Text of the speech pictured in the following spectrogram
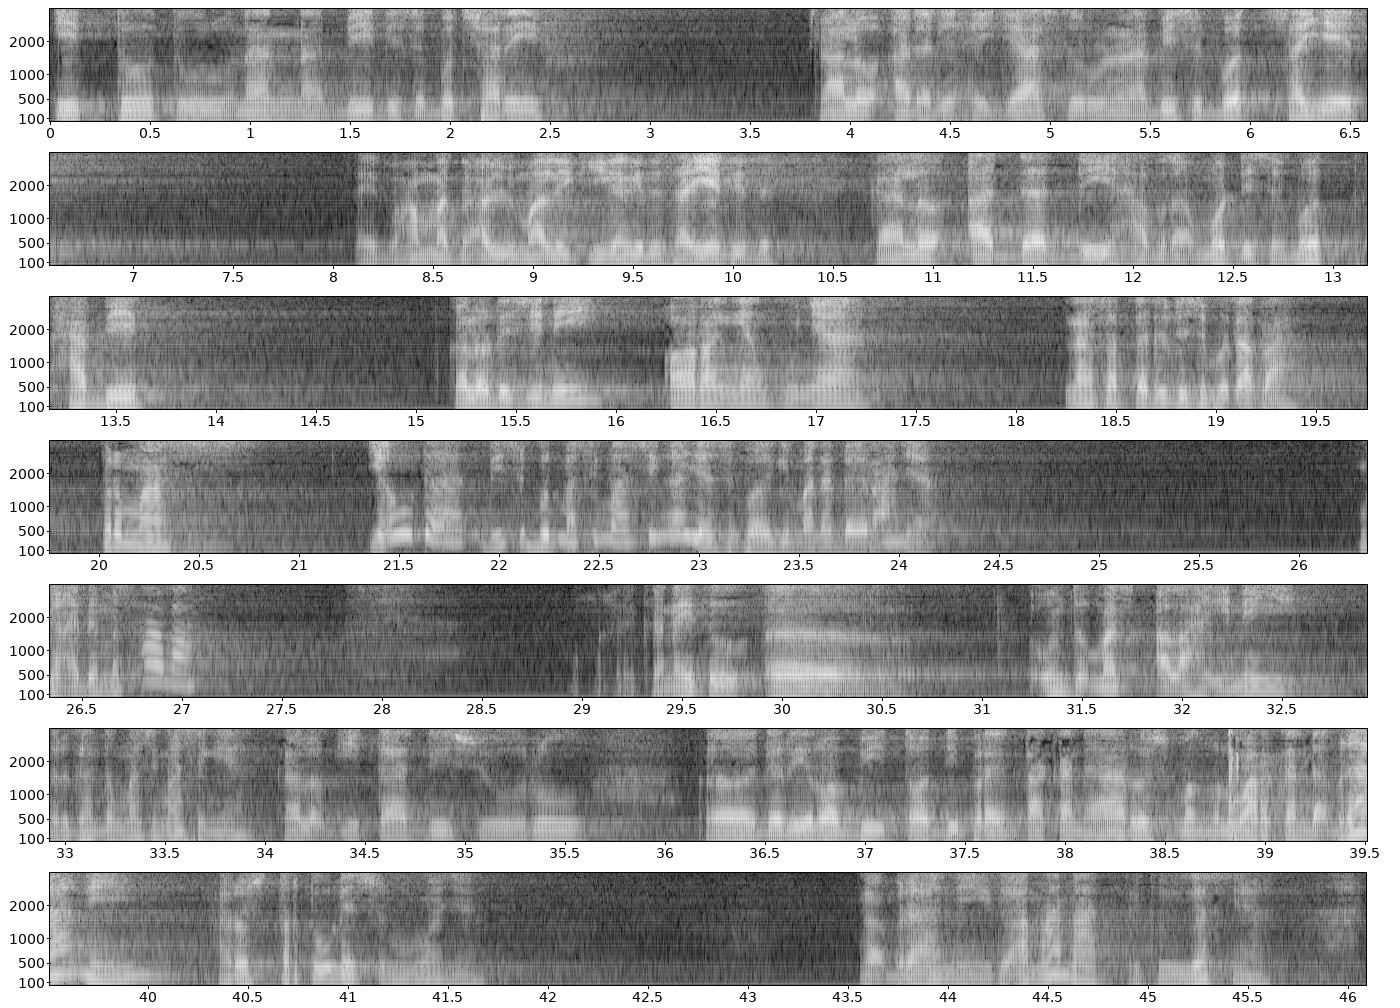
itu turunan Nabi disebut Syarif. Kalau ada di Hijaz turunan Nabi disebut Sayyid. Sayyid Muhammad bin Al Maliki kan gitu Sayyid itu. Kalau ada di Hadramut disebut Habib. Kalau di sini orang yang punya nasab tadi disebut apa? permas ya udah disebut masing-masing aja sebagaimana daerahnya nggak ada masalah Karena itu eh, untuk masalah ini tergantung masing-masing ya. Kalau kita disuruh eh, dari Robito diperintahkan harus mengeluarkan tidak berani, harus tertulis semuanya. Nggak berani, itu amanat, itu tugasnya.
